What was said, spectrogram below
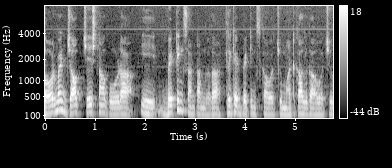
గవర్నమెంట్ జాబ్ చేసినా కూడా ఈ బెట్టింగ్స్ అంటాం కదా క్రికెట్ బెట్టింగ్స్ కావచ్చు మటకాలు కావచ్చు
